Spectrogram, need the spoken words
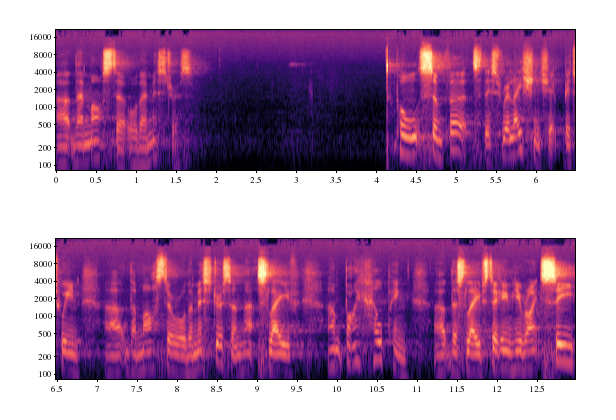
uh, their master or their mistress. Paul subverts this relationship between uh, the master or the mistress and that slave um, by helping uh, the slaves to whom he writes see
